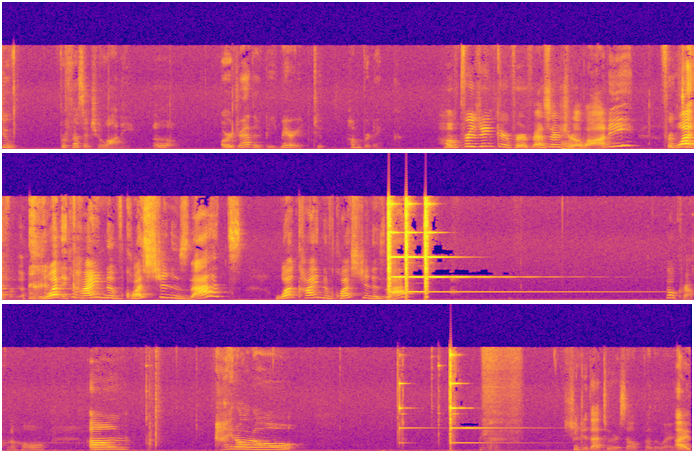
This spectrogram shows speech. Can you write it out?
to Professor Trelawney, Ugh. or would you rather be married to Humperdinck? Humperdinck or Professor Trelawney? From What? What kind of question is that? What kind of question is that? Oh crap in a hole. Um, I don't know. She did that to herself, by the way. I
